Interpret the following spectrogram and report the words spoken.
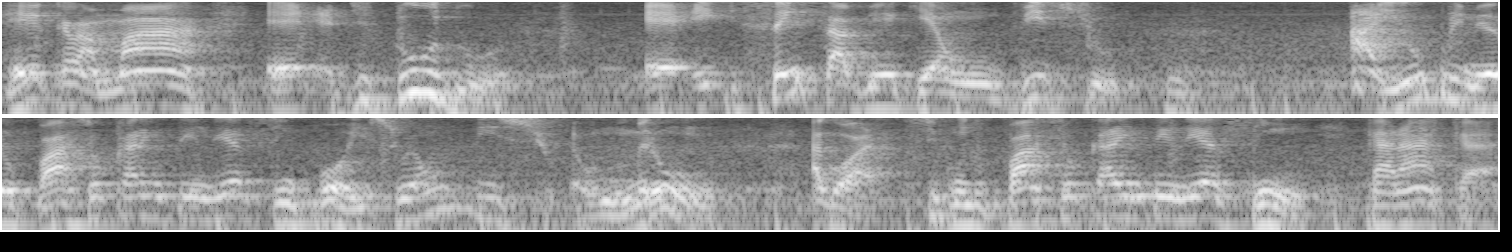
reclamar é, de tudo, é, sem saber que é um vício, aí o primeiro passo é o cara entender assim, pô, isso é um vício, é o número um. Agora, segundo passo é o cara entender assim, caraca,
